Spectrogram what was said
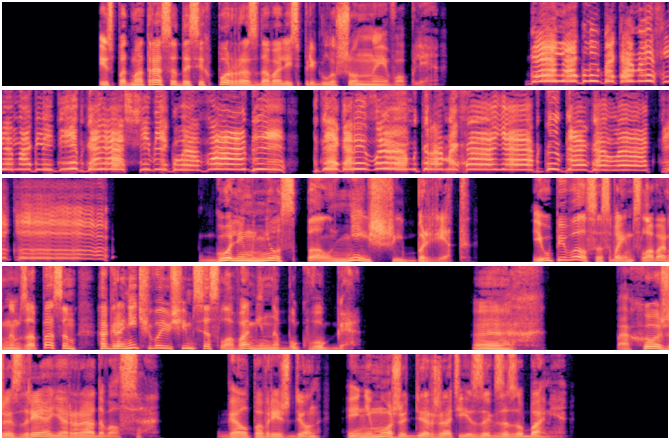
Из-под матраса до сих пор раздавались приглушенные вопли. «Галя глубокомысленно глядит горящими глазами! Где горизонт громыхает, где галактики?» Голем нес полнейший бред и упивался своим словарным запасом, ограничивающимся словами на букву «Г». Эх, похоже, зря я радовался. Гал поврежден и не может держать язык за зубами.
